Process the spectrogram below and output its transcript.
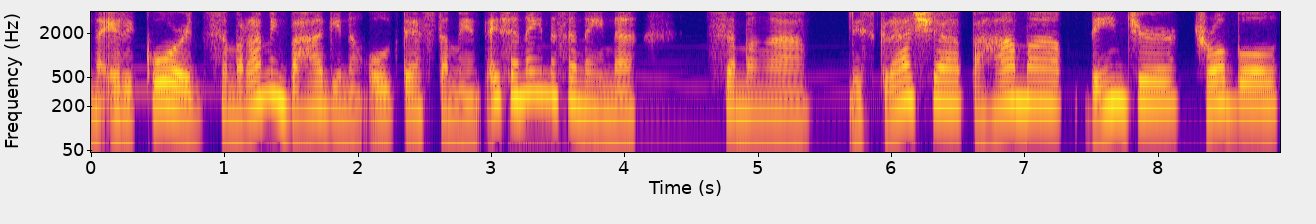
na-record sa maraming bahagi ng Old Testament ay sanay na sanay na sa mga disgrasya, pahamak, danger, trouble,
